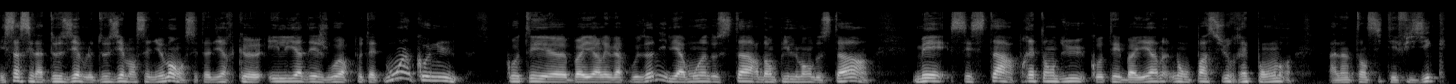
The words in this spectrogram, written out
Et ça, c'est la deuxième, le deuxième enseignement. C'est-à-dire qu'il y a des joueurs peut-être moins connus côté euh, Bayer Leverkusen, il y a moins de stars, d'empilement de stars, mais ces stars prétendues côté Bayern n'ont pas su répondre à l'intensité physique,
